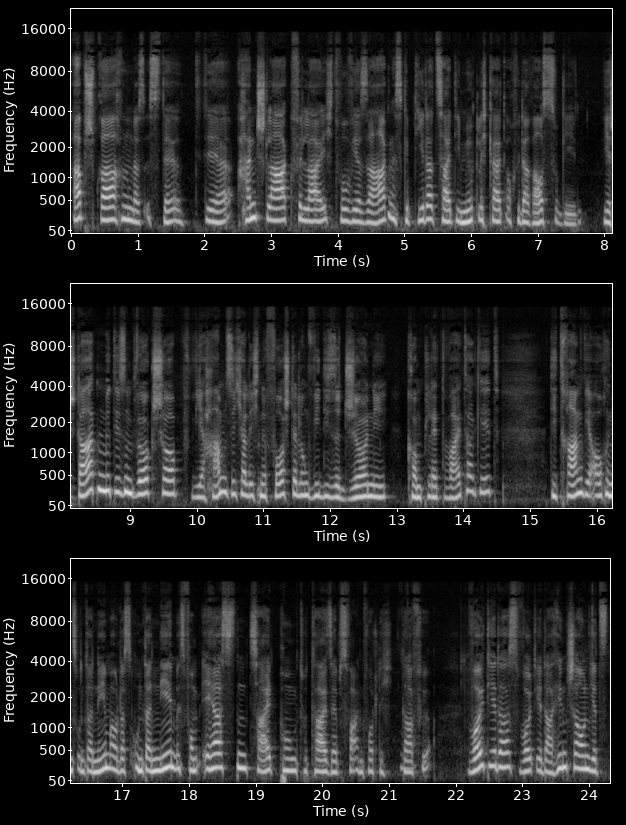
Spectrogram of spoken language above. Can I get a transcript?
Absprachen, das ist der, der Handschlag vielleicht, wo wir sagen, es gibt jederzeit die Möglichkeit, auch wieder rauszugehen. Wir starten mit diesem Workshop. Wir haben sicherlich eine Vorstellung, wie diese Journey komplett weitergeht. Die tragen wir auch ins Unternehmen, aber das Unternehmen ist vom ersten Zeitpunkt total selbstverantwortlich dafür. Wollt ihr das? Wollt ihr da hinschauen? Jetzt,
